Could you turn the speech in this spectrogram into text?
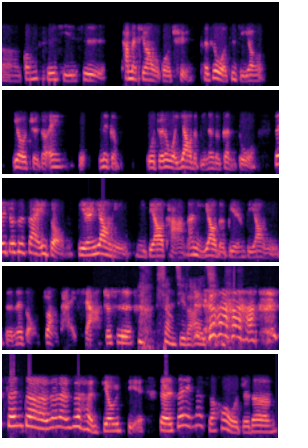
呃公司其实是他们希望我过去，可是我自己又又觉得，哎，我那个我觉得我要的比那个更多，所以就是在一种别人要你，你不要他，那你要的别人不要你的那种状态下，就是 像极了爱情，真的真的是很纠结。对，所以那时候我觉得，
